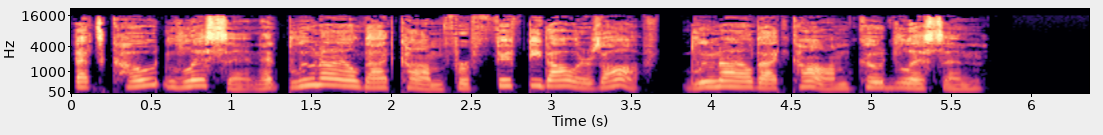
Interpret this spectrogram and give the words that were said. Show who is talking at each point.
Speaker 1: That's code LISTEN at Bluenile.com for $50 off. Bluenile.com code LISTEN.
